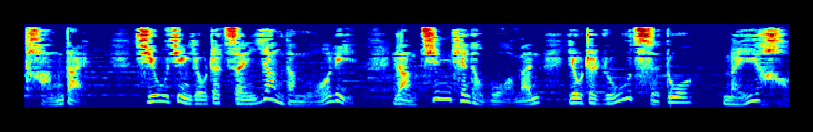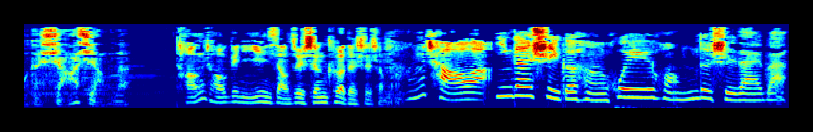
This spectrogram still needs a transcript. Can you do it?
唐代究竟有着怎样的魔力，让今天的我们有着如此多美好的遐想呢？唐朝给你印象最深刻的是什么？唐朝啊，应该是一个很辉煌的时代吧。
